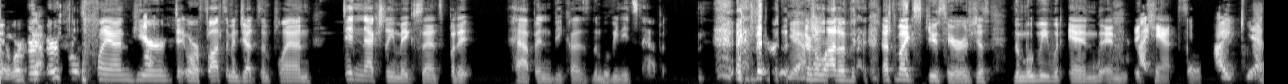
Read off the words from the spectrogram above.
it worked Ur- ursula's plan here di- or flotsam and jetsam plan didn't actually make sense but it happened because the movie needs to happen there's, Yeah. there's a lot of that's my excuse here is just the movie would end and it can't so I guess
